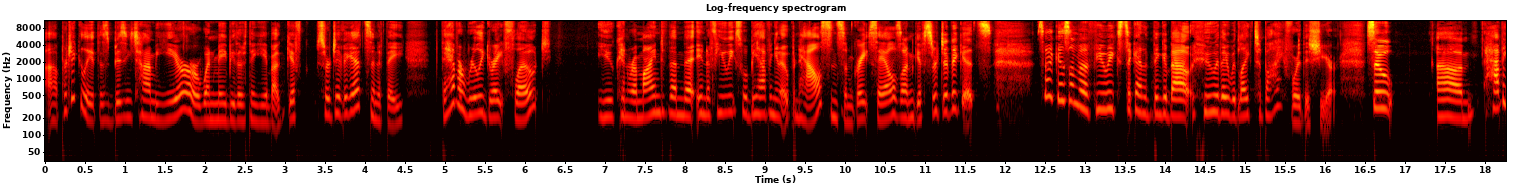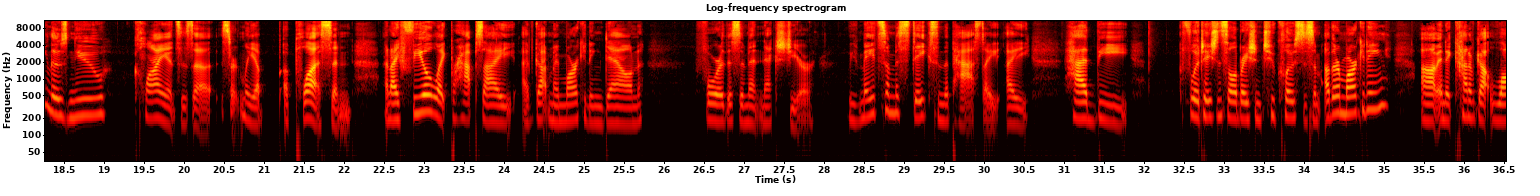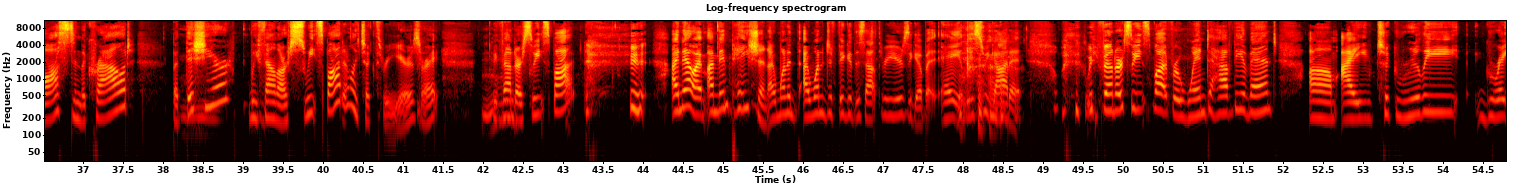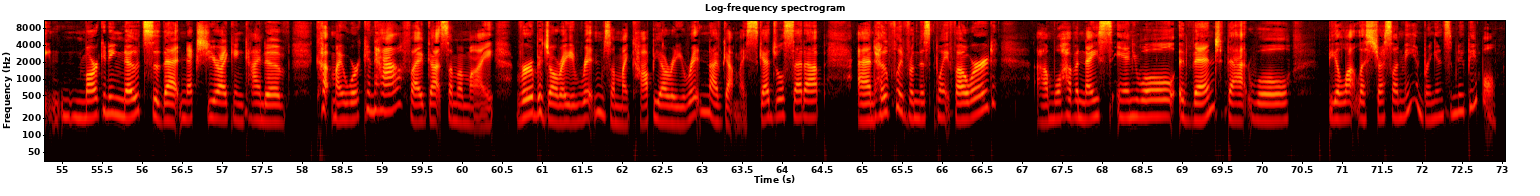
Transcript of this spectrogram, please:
uh, particularly at this busy time of year, or when maybe they're thinking about gift certificates, and if they they have a really great float, you can remind them that in a few weeks we'll be having an open house and some great sales on gift certificates. So it gives them a few weeks to kind of think about who they would like to buy for this year. So um, having those new clients is a certainly a, a plus, and and I feel like perhaps I I've gotten my marketing down for this event next year. We've made some mistakes in the past. I I had the flotation celebration too close to some other marketing um, and it kind of got lost in the crowd. But this year, we found our sweet spot. It only took three years, right? We found our sweet spot. I know I'm, I'm impatient. I wanted I wanted to figure this out three years ago, but hey, at least we got it. we found our sweet spot for when to have the event. Um, I took really great marketing notes so that next year I can kind of cut my work in half. I've got some of my verbiage already written, some of my copy already written. I've got my schedule set up, and hopefully from this point forward, um, we'll have a nice annual event that will be a lot less stress on me and bring in some new people.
